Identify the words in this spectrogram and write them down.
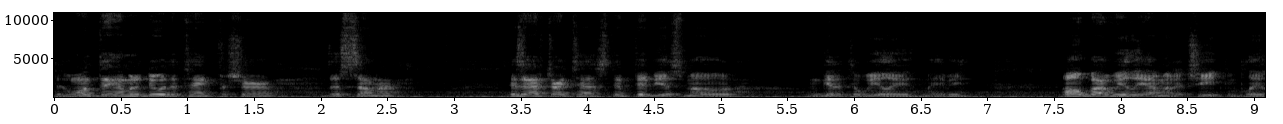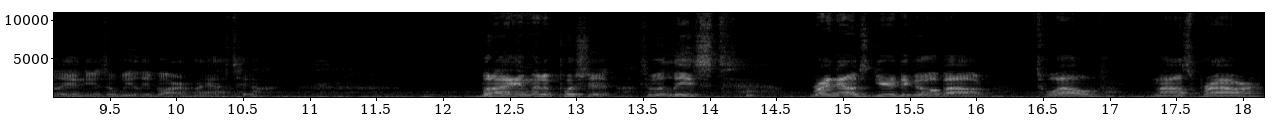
The one thing I'm going to do with the tank for sure this summer is after I test amphibious mode and get it to wheelie, maybe. Oh, by wheelie, I'm going to cheat completely and use a wheelie bar if I have to. But I am going to push it to at least. Right now, it's geared to go about 12 miles per hour.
